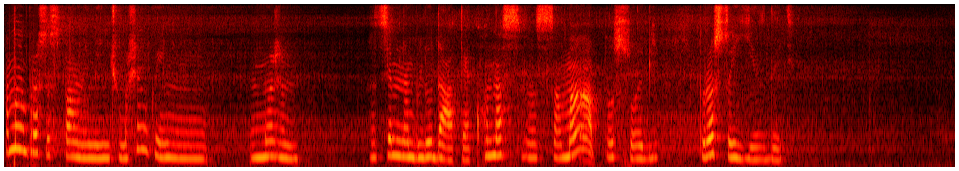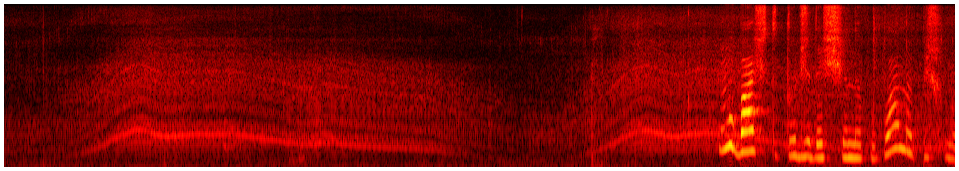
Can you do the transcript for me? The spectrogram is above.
а ми просто спавнимо іншу машинку і м- можемо за цим наблюдати, як вона сама по собі просто їздить. Бачите, тут же дещо не по плану пішло.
